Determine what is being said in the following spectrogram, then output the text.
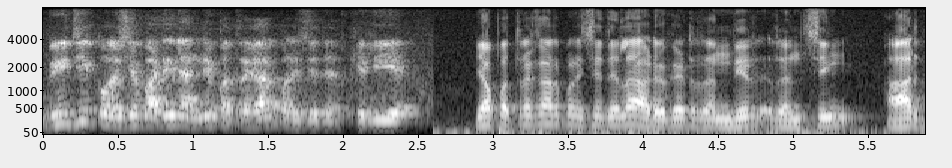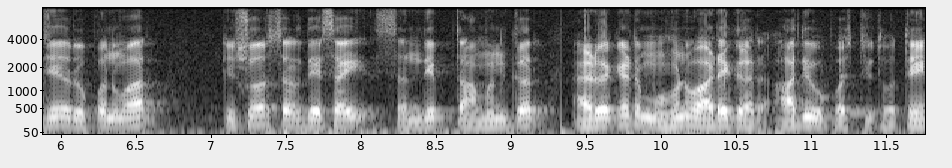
बी जी कोळशे पाटील यांनी पत्रकार परिषदेत केली आहे. या पत्रकार परिषदेला ॲडव्होकेट Randhir Ransing R J Rupanwar Kishor Sardesai Sandeep Tamankar advocate Mohan Wadekar आदी उपस्थित होते.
